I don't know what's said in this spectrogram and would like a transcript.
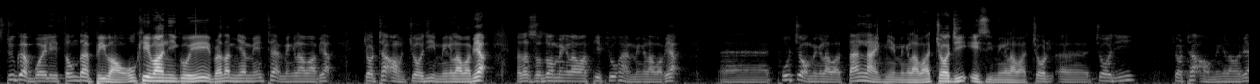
စတူကတ်ပွဲလေးသုံးသက်ပေးပါအောင်โอเคပါညီကိုရေ brother မြတ်မင်းထက်မင်္ဂလာပါဗျကြော်ထက်အောင်ကြော်ကြီးမင်္ဂလာပါဗျ brother စောစောမင်္ဂလာပါပြည့်ဖြိုးခံမင်္ဂလာပါဗျအဲဖိုးကျော်မင်္ဂလာပါတန်းလိုင်မြင့်မင်္ဂလာပါကြော်ကြီး AC မင်္ဂလာပါကြော်အဲကြော်ကြီး ကြော်ထက်အောင်မင်္ဂလာပါဗျ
